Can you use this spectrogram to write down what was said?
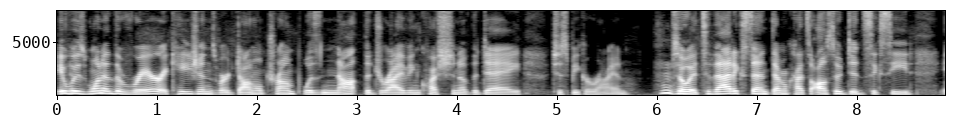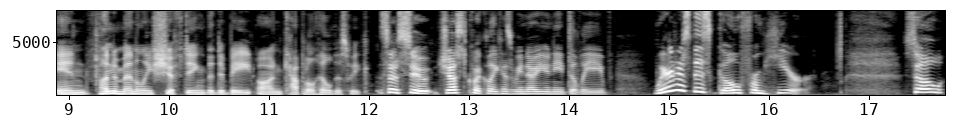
It was one of the rare occasions where Donald Trump was not the driving question of the day to Speaker Ryan. so, it, to that extent, Democrats also did succeed in fundamentally shifting the debate on Capitol Hill this week. So, Sue, just quickly, because we know you need to leave, where does this go from here? So,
